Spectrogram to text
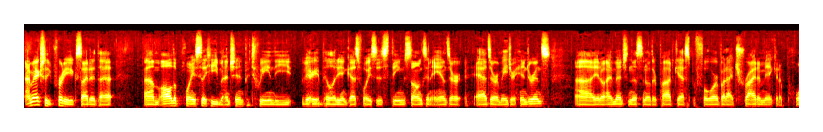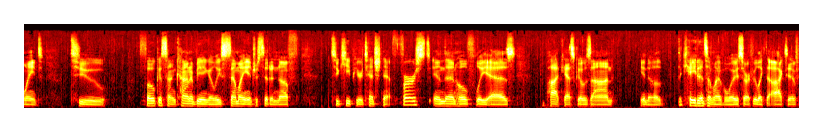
I'm actually pretty excited that um, all the points that he mentioned between the variability in guest voices, theme songs, and ads are ads are a major hindrance. Uh, you know, I mentioned this in other podcasts before, but I try to make it a point to focus on kind of being at least semi interested enough to keep your attention at first, and then hopefully as the podcast goes on, you know, the cadence of my voice, or I feel like the octave,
